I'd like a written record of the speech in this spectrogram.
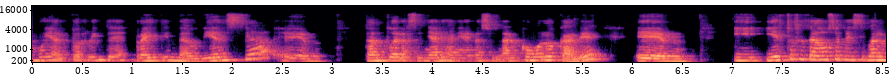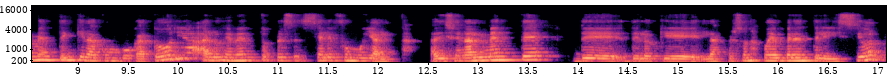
muy alto rating de audiencia, eh, tanto de las señales a nivel nacional como locales. Y, y, esto se traduce principalmente en que la convocatoria a los eventos presenciales fue muy alta. Adicionalmente de lo que las personas pueden ver en televisión,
